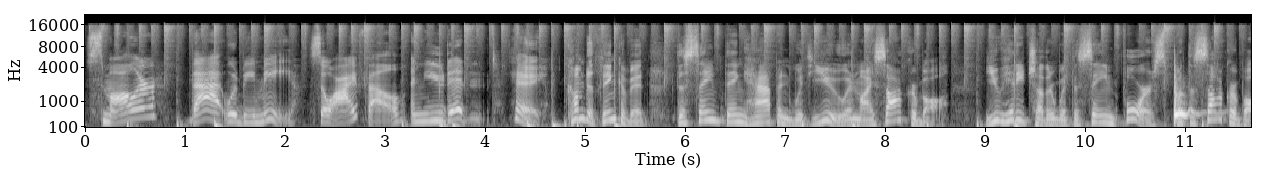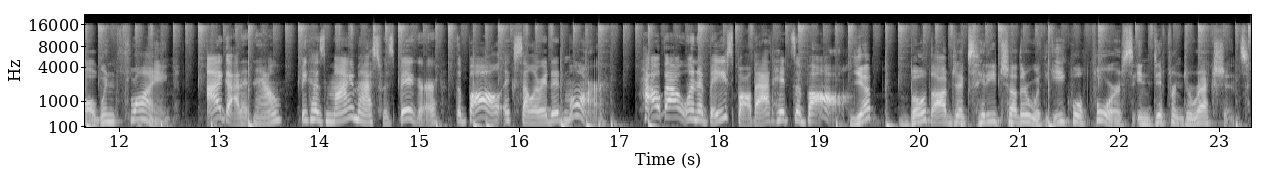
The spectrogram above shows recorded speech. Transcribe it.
Smaller? That would be me. So I fell, and you didn't. Hey, come to think of it, the same thing happened with you and my soccer ball. You hit each other with the same force, but the soccer ball went flying. I got it now. Because my mass was bigger, the ball accelerated more. How about when a baseball bat hits a ball? Yep, both objects hit each other with equal force in different directions.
